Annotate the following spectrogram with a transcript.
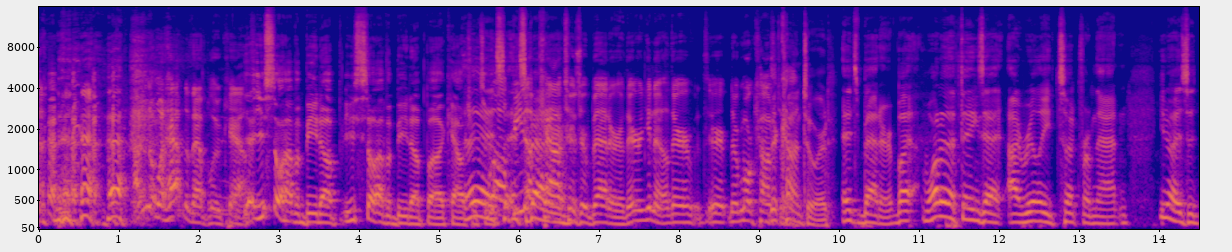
I don't know what happened to that blue couch. Yeah, you still have a beat up. You still have a beat up uh, couch. or Yeah, two. it's- Well, beat up better. couches are better. They're you know they're they're they're more comfortable. They're contoured. It's better. But one of the things that I really took from that, and you know, as a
